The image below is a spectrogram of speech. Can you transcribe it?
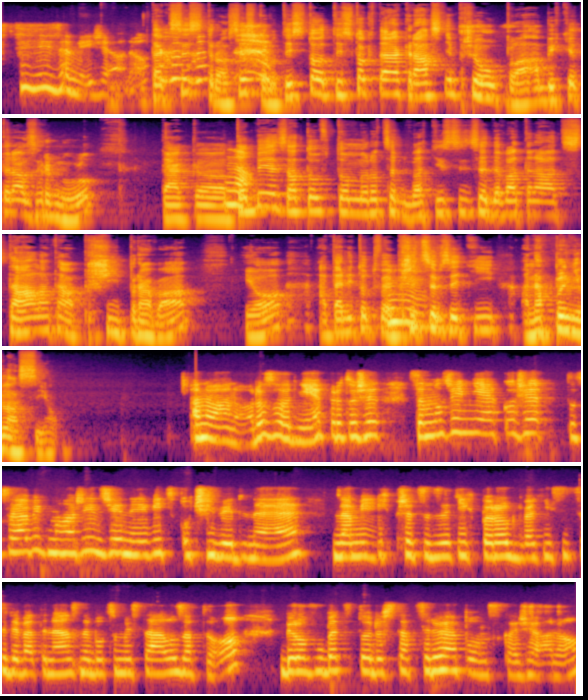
z cizí zemi, že ano? Tak sestro, sestro, ty jsi to, ty jsi to která krásně přihoupla, abych tě teda zhrnul tak uh, no. tobě za to v tom roce 2019 stála ta příprava, jo, a tady to tvoje mm. předsevzetí a naplnila si ho. Ano, ano, rozhodně, protože samozřejmě jakože to, co já bych mohla říct, že je nejvíc očividné na mých předsevzetích pro rok 2019, nebo co mi stálo za to, bylo vůbec to dostat se do Japonska, že ano?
